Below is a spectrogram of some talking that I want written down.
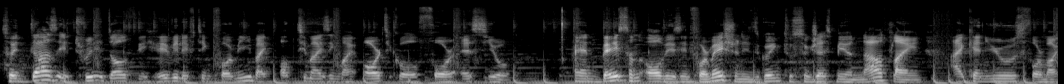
So it does, it really does the heavy lifting for me by optimizing my article for SEO. And based on all this information, it's going to suggest me an outline I can use for my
